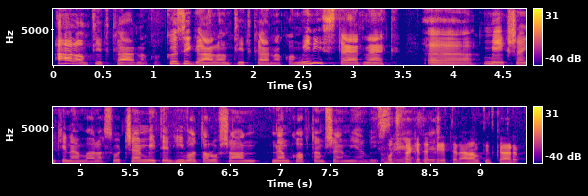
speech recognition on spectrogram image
államtitkárnak, a közigállamtitkárnak, a miniszternek, még senki nem válaszolt semmit, én hivatalosan nem kaptam semmilyen visszajelzést. Bocs, Fekete Péter államtitkár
